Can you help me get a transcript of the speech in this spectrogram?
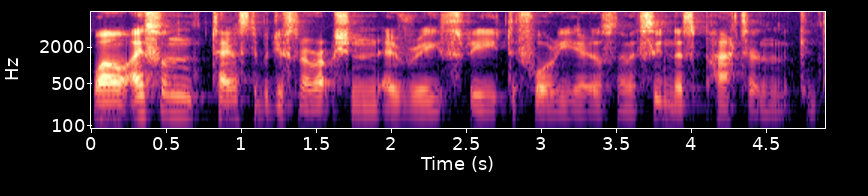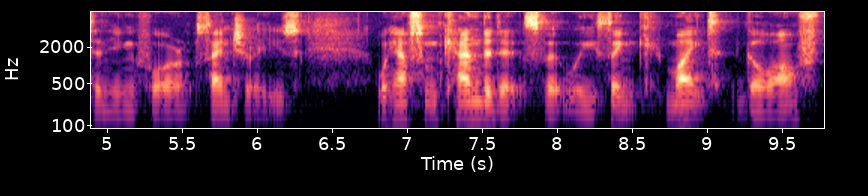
Well, Iceland tends to produce an eruption every three to four years, and we've seen this pattern continuing for centuries. We have some candidates that we think might go off,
